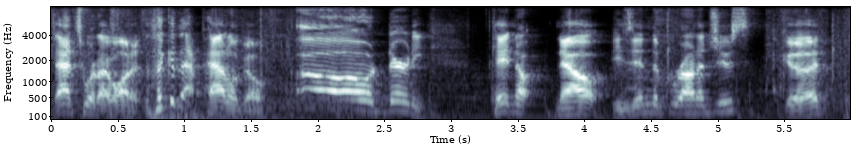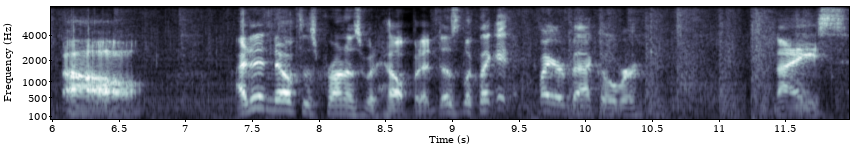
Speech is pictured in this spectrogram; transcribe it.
That's what I wanted. Look at that paddle go. Oh, dirty. Okay, no, now he's in the piranha juice. Good. Oh, I didn't know if those piranhas would help, but it does look like it fired back over. Nice.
